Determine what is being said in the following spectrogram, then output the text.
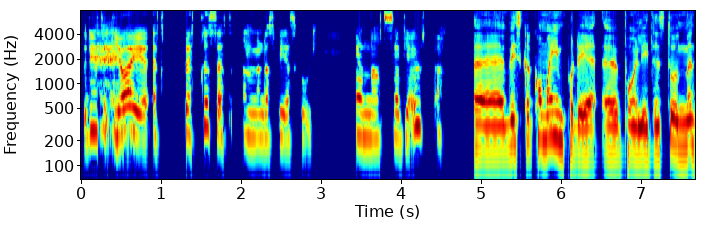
Så det tycker jag är ett bättre sätt att använda Sveaskog än att sälja ut det. Eh, vi ska komma in på det eh, på en liten stund. Men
